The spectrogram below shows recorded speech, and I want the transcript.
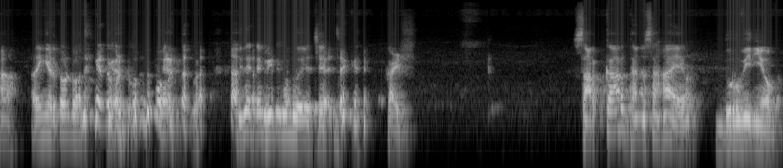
ആ. അതിങ്ങ് എടുത്തോണ്ട് വന്നു. ഇതെന്റെ വീട്ടിൽ കൊണ്ടുപോയി വെച്ച്. കഴിഞ്ഞു സർക്കാർ ധനസഹായം ദുർവിനിയോഗം.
